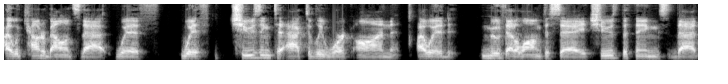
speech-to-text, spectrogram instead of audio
I would counterbalance that with with choosing to actively work on I would move that along to say choose the things that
